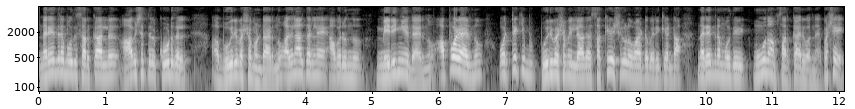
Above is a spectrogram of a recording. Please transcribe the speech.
നരേന്ദ്രമോദി സർക്കാരിന് ആവശ്യത്തിൽ കൂടുതൽ ഭൂരിപക്ഷമുണ്ടായിരുന്നു. അതിനാൽ തന്നെ അവരൊന്ന് മെരുങ്ങിയതായിരുന്നു. അപ്പോഴായിരുന്നു ഒറ്റയ്ക്ക് ഭൂരിപക്ഷമില്ലാതെ സഖ്യകക്ഷികളുമായിട്ട് ഭരിക്കേണ്ട നരേന്ദ്രമോദി മൂന്നാം സർക്കാർ വന്നത് പക്ഷേ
